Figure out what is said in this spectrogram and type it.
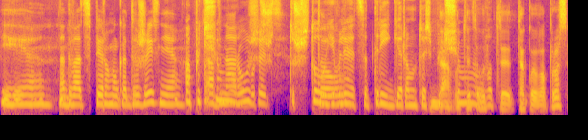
и на 21 году жизни а почему? обнаружить, вот что, что является триггером, то есть да, почему? вот это вот, вот э, такой вопрос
